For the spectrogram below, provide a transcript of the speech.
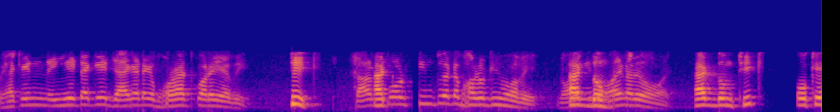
ভ্যাকেন্ট ইয়েটাকে জায়গাটাকে ভরাট করা যাবে। ঠিক। তারপর কিন্তু একটা ভালো টিম হবে। একদম। হয় না রে একদম ঠিক। Okay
